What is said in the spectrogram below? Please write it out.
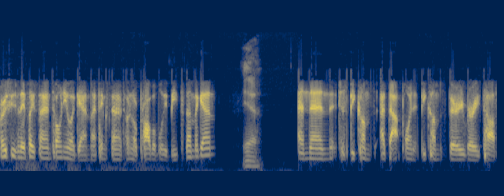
or excuse me, they play San Antonio again. I think San Antonio probably beats them again, Yeah. and then it just becomes at that point it becomes very very tough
